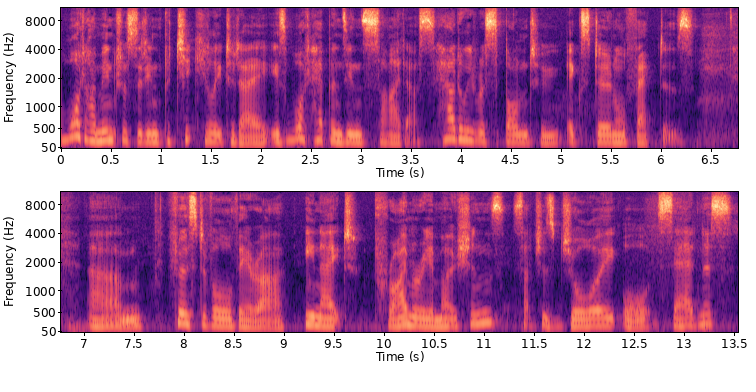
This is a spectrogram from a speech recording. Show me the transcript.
What I'm interested in particularly today is what happens inside us. How do we respond to external factors? Um, first of all, there are innate primary emotions such as joy or sadness.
